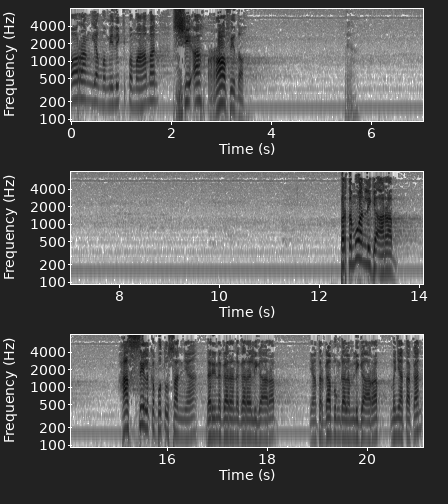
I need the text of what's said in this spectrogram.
orang yang memiliki pemahaman Syiah Rafidah. Pertemuan Liga Arab hasil keputusannya dari negara-negara Liga Arab yang tergabung dalam Liga Arab menyatakan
